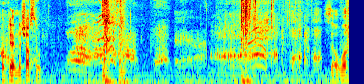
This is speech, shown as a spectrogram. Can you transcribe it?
Komm, Clem, das schaffst du. Sauber.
